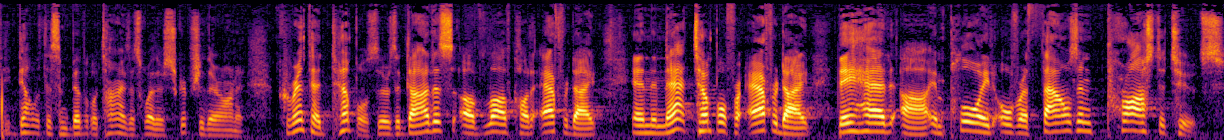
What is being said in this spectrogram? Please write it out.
They dealt with this in biblical times. That's why there's scripture there on it. Corinth had temples. There's a goddess of love called Aphrodite. And in that temple for Aphrodite, they had uh, employed over a thousand prostitutes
